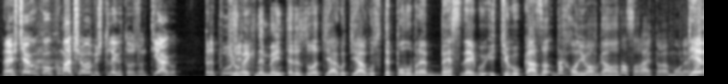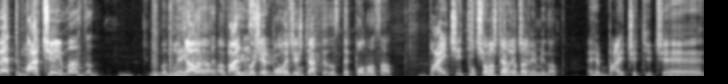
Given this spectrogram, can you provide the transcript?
знаеш Тиаго колко мача има вижте лега този сезон? Тиаго, предположи. Човек не ме интересува Тяго, Тяго сте по-добре без него и ти го каза да ходи в Галата Сарай, той е моля. Девет мача има за Ма нека, това ако е имаше повече, щяхте да сте по-назад. байче ти, че има повече. да ви минат. Е, байче ти, че...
